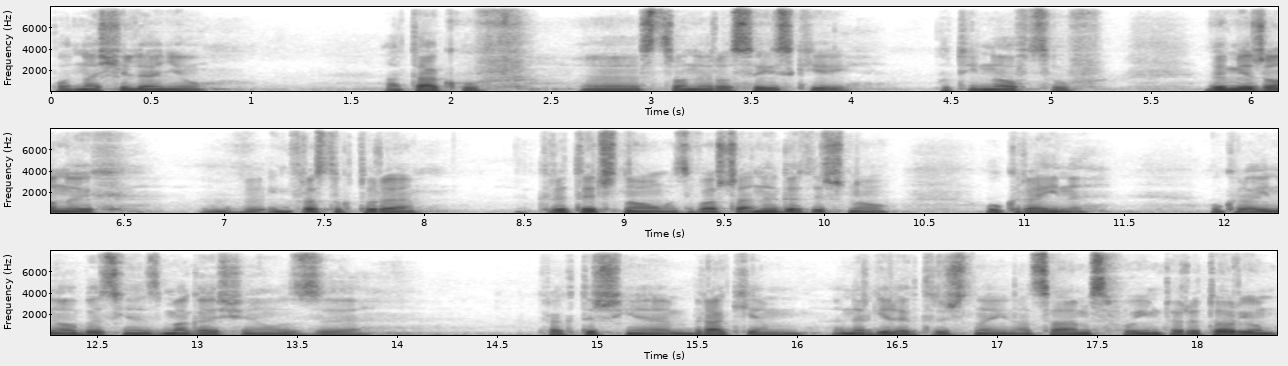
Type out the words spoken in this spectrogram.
po nasileniu ataków e, strony rosyjskiej, putinowców, wymierzonych w infrastrukturę krytyczną, zwłaszcza energetyczną Ukrainy. Ukraina obecnie zmaga się z praktycznie brakiem energii elektrycznej na całym swoim terytorium,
